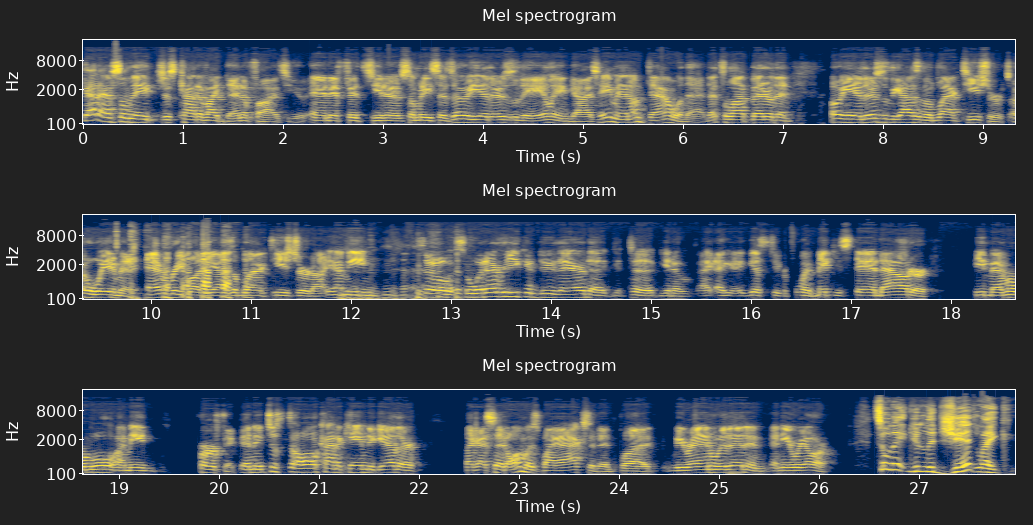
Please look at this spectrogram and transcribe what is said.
got to have something that just kind of identifies you. And if it's, you know, somebody says, oh, yeah, those are the alien guys. Hey, man, I'm down with that. That's a lot better than, oh, yeah, those are the guys in the black t shirts. Oh, wait a minute. Everybody has a black t shirt on. I mean, so so whatever you can do there to to you know I, I guess to your point make you stand out or be memorable i mean perfect and it just all kind of came together like i said almost by accident but we ran with it and, and here we are So like, you're legit like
